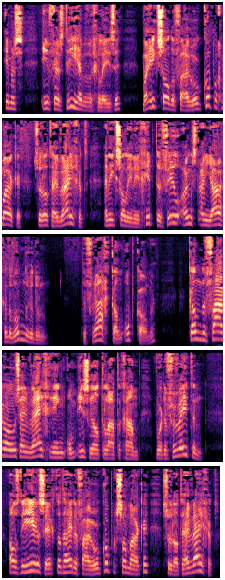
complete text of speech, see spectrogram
Immers, in vers 3 hebben we gelezen, maar ik zal de farao koppig maken, zodat hij weigert, en ik zal in Egypte veel angst aanjagende wonderen doen. De vraag kan opkomen, kan de farao zijn weigering om Israël te laten gaan worden verweten, als de Heere zegt dat hij de farao koppig zal maken, zodat hij weigert?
